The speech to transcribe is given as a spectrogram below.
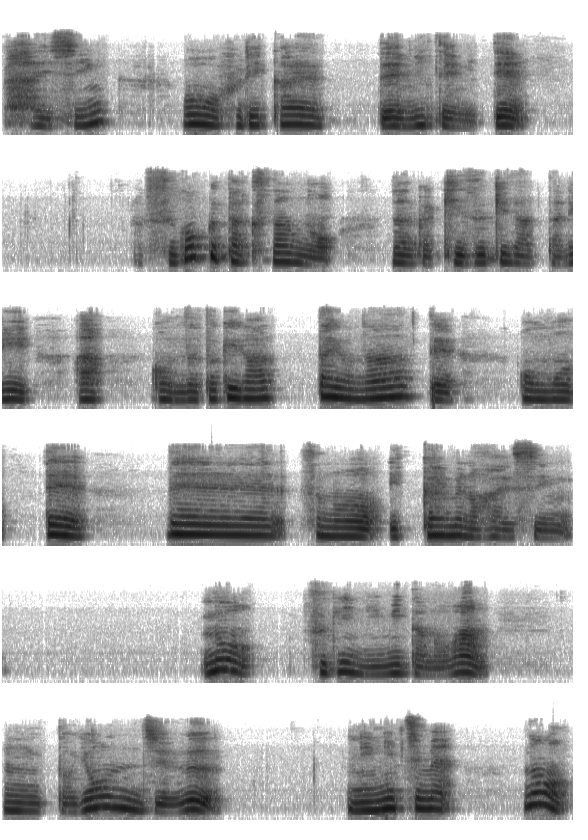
配信を振り返って見てみて、すごくたくさんのなんか気づきだったり、あ、こんな時があったよなって思って、で、その1回目の配信の次に見たのは、うんと、42日目の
